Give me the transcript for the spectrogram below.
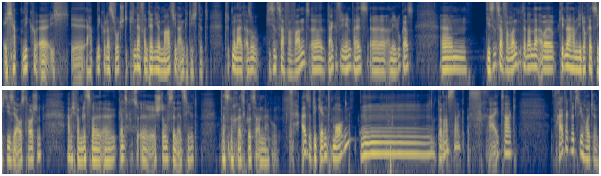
Ich habe Nico, äh, ich äh, hab Nicolas Roach die Kinder von Daniel Martin angedichtet. Tut mir leid, also die sind zwar verwandt, äh, danke für den Hinweis äh, an den Lukas. Ähm, die sind zwar verwandt miteinander, aber Kinder haben die doch jetzt nicht, die sie austauschen. Habe ich beim letzten Mal äh, ganz kurz äh, Stumpfsinn erzählt. Das noch als kurze Anmerkung. Also die Gent morgen, mh, mm, Donnerstag, Freitag. Freitag wird's wie heute.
